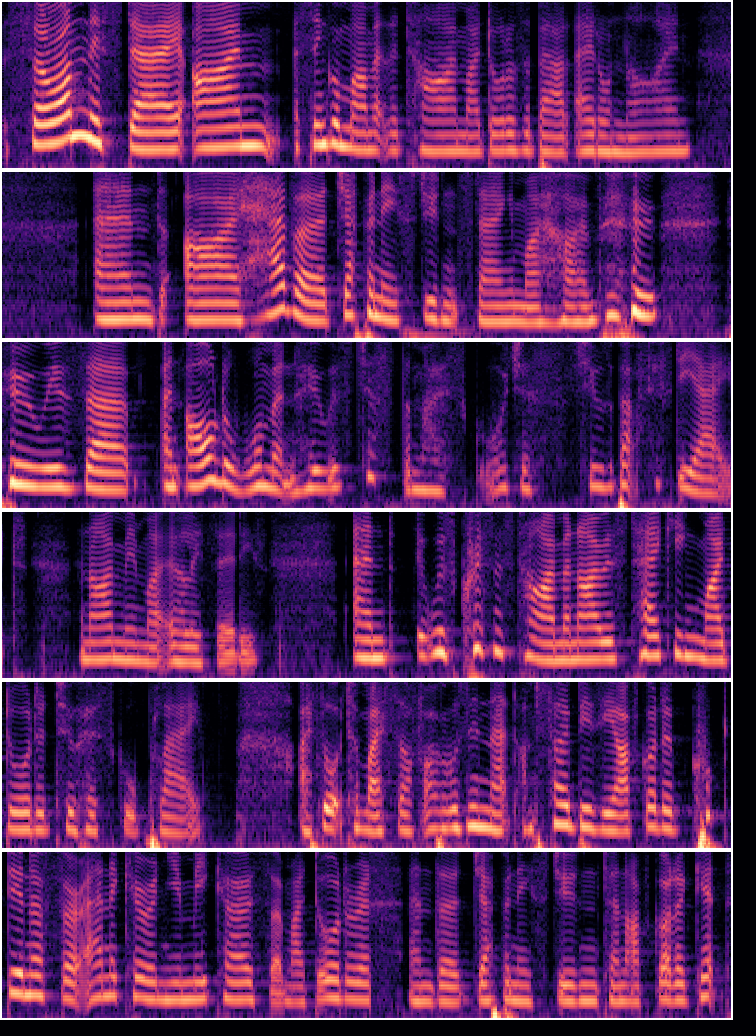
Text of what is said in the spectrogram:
So on this day, I'm a single mum at the time. My daughter's about eight or nine. And I have a Japanese student staying in my home who, who is uh, an older woman who was just the most gorgeous. She was about 58, and I'm in my early 30s. And it was Christmas time, and I was taking my daughter to her school play. I thought to myself, I was in that, I'm so busy. I've got to cook dinner for Annika and Yumiko, so my daughter and the Japanese student, and I've got to get,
